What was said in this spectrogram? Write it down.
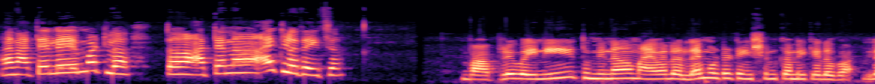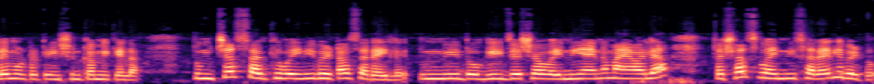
आणि आत्याले म्हटलं. तर आत्यानं ऐकलं द्यायचं बापरे वहिनी तुम्ही ना मायवाला लय मोठं टेन्शन कमी केलं बा. लय मोठं टेन्शन कमी केलं. तुमच्याच सारखी वहिनी भेटा सरायले. तुम्ही दोघी जशा वहिनी आहे ना मायवाल्या तशाच वहिनी सरायला भेटो.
